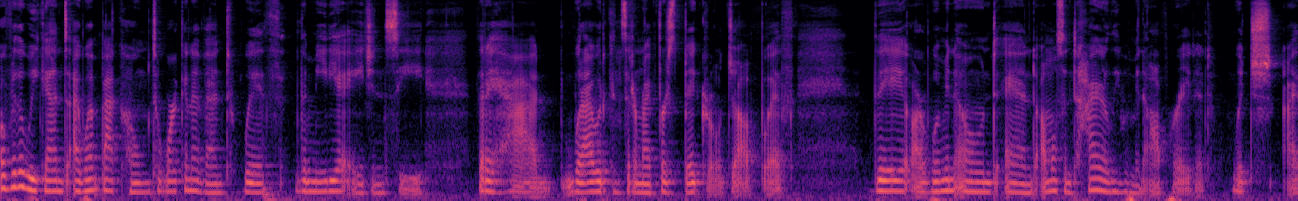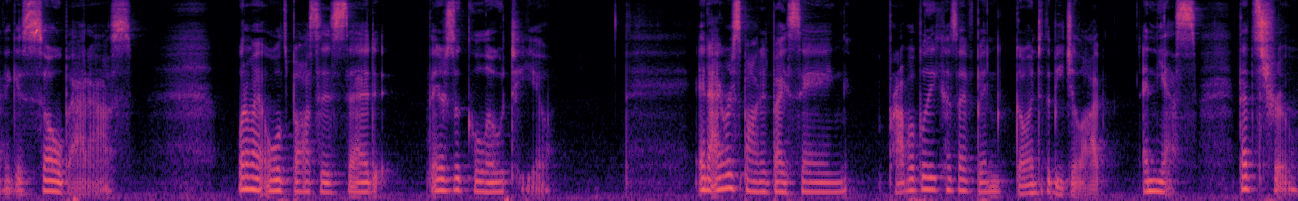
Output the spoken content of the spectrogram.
Over the weekend, I went back home to work an event with the media agency that I had what I would consider my first big girl job with. They are women owned and almost entirely women operated, which I think is so badass. One of my old bosses said, There's a glow to you. And I responded by saying, probably because I've been going to the beach a lot. And yes, that's true.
